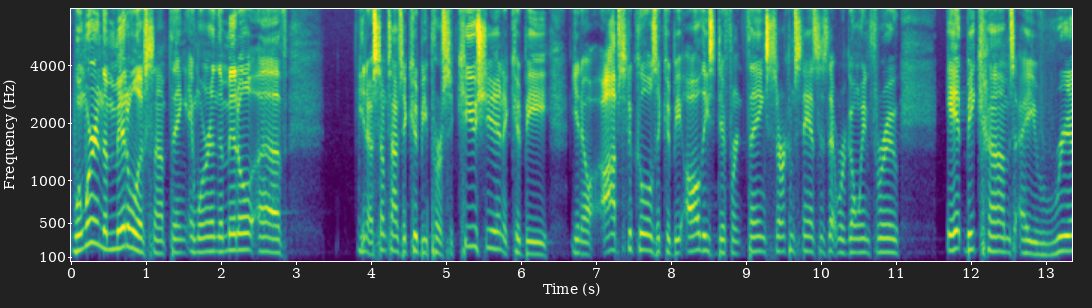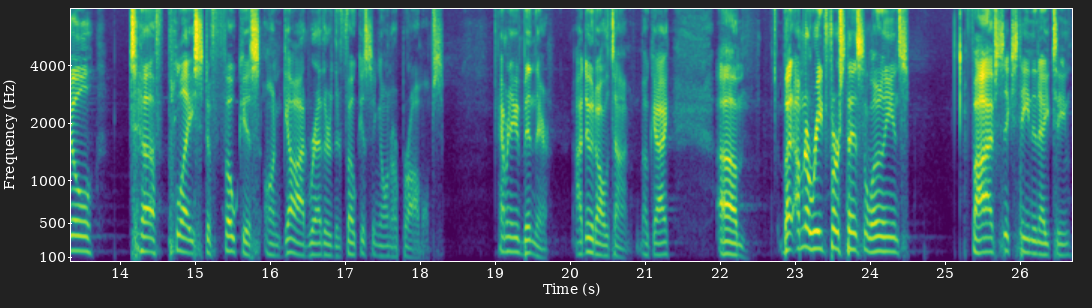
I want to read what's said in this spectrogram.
when we're in the middle of something and we're in the middle of you know, sometimes it could be persecution, it could be, you know, obstacles, it could be all these different things, circumstances that we're going through. It becomes a real tough place to focus on God rather than focusing on our problems. How many of you have been there? I do it all the time, okay? Um, but I'm going to read 1 Thessalonians 5 16 and 18.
